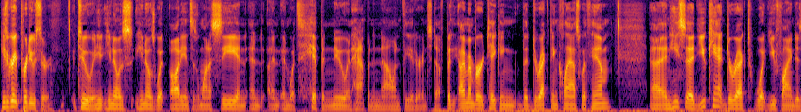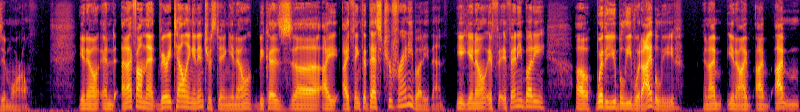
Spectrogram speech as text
He's a great producer too, he, he knows he knows what audiences want to see and, and, and, and what's hip and new and happening now in theater and stuff. But I remember taking the directing class with him, uh, and he said, "You can't direct what you find is immoral." you know and and i found that very telling and interesting you know because uh, i i think that that's true for anybody then you, you know if if anybody uh, whether you believe what i believe and i you know i i i'm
